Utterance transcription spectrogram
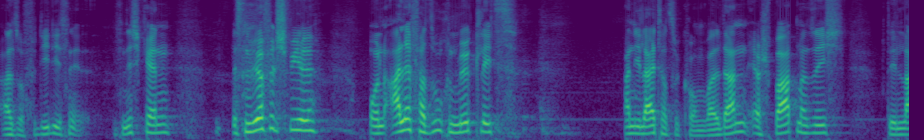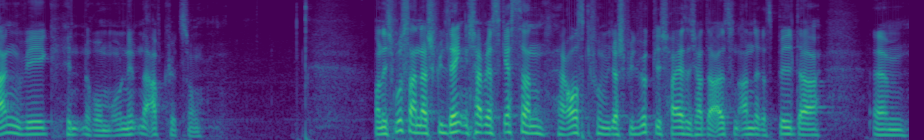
also für die, die es nicht kennen, ist ein Würfelspiel und alle versuchen möglichst an die Leiter zu kommen, weil dann erspart man sich den langen Weg hintenrum und nimmt eine Abkürzung. Und ich muss an das Spiel denken. Ich habe erst gestern herausgefunden, wie das Spiel wirklich heißt. Ich hatte also ein anderes Bild da. Ähm,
